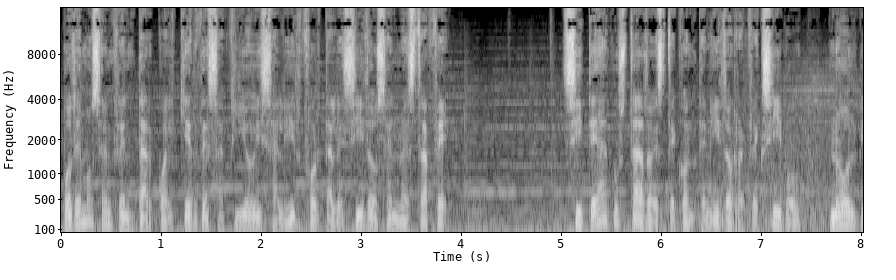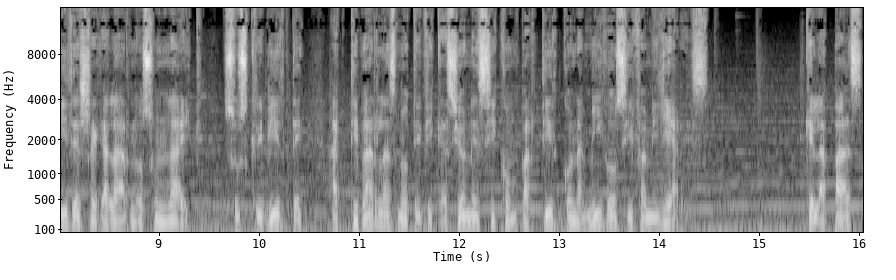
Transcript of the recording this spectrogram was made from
podemos enfrentar cualquier desafío y salir fortalecidos en nuestra fe. Si te ha gustado este contenido reflexivo, no olvides regalarnos un like, suscribirte, activar las notificaciones y compartir con amigos y familiares. Que la paz,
